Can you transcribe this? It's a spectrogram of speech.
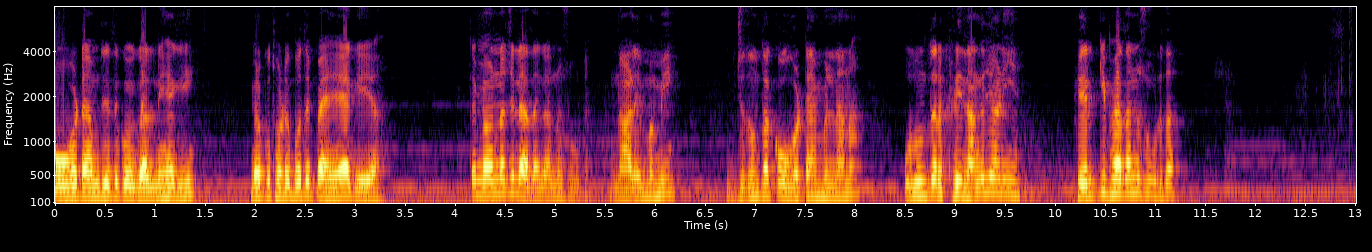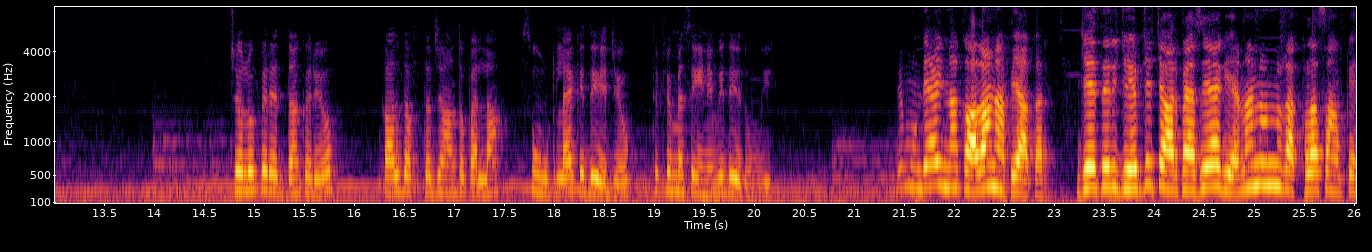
ਓਵਰ ਟਾਈਮ ਦੀ ਤੇ ਕੋਈ ਗੱਲ ਨਹੀਂ ਹੈਗੀ। ਮੇਰੇ ਕੋਲ ਥੋੜੇ ਬਹੁਤੇ ਪੈਸੇ ਹੈਗੇ ਆ। ਤੇ ਮੈਂ ਉਹਨਾਂ 'ਚ ਲੈ ਦਾਂਗਾ ਇਹਨੂੰ ਸੂਟ। ਨਾਲੇ ਮੰਮੀ ਜਦੋਂ ਤੱਕ ਓਵਰ ਟਾਈਮ ਮਿਲਣਾ ਨਾ ਉਦੋਂ ਤਾਂ ਰੱਖੜੀ ਲੰਘ ਜਾਣੀ ਹੈ ਫਿਰ ਕੀ ਫਾਇਦਾ ਨੂੰ ਸੂਟ ਦਾ? ਚਲੋ ਫਿਰ ਇਦਾਂ ਕਰਿਓ। ਕੱਲ ਦਫ਼ਤਰ ਜਾਣ ਤੋਂ ਪਹਿਲਾਂ ਸੂਟ ਲੈ ਕੇ ਦੇ ਜਿਓ ਤੇ ਫਿਰ ਮੈਂ ਸੀਨੇ ਵੀ ਦੇ ਦੂੰਗੀ। ਵੇ ਮੁੰਡਿਆ ਇੰਨਾ ਕਾਲਾ ਨਾ ਪਿਆ ਕਰ। ਜੇ ਤੇਰੀ ਜੇਬ 'ਚ ਚਾਰ ਪੈਸੇ ਹੈਗੇ ਆ ਨਾ ਇਹਨਾਂ ਨੂੰ ਰੱਖ ਲੈ ਸਾਂਭ ਕੇ।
